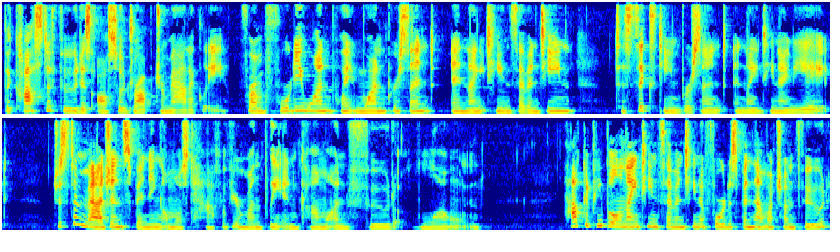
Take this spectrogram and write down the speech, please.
The cost of food has also dropped dramatically from 41.1% in 1917 to 16% in 1998. Just imagine spending almost half of your monthly income on food alone. How could people in 1917 afford to spend that much on food?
